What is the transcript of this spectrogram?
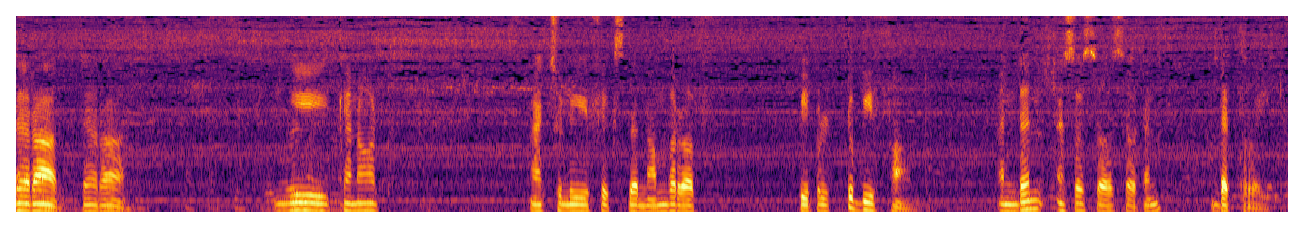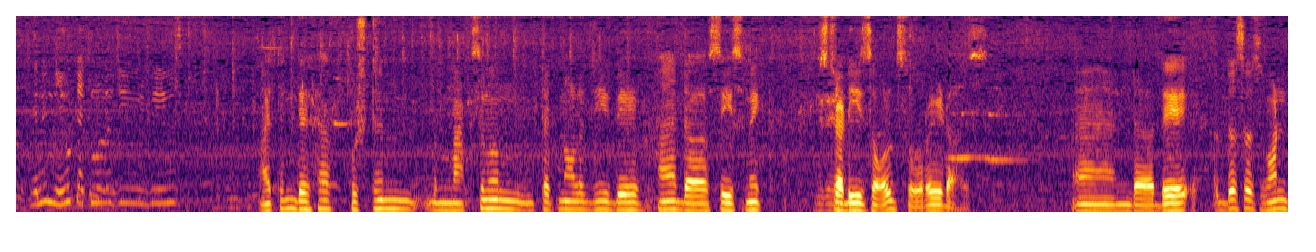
There are, there are. We cannot actually fix the number of people to be found and then assess a certain death rate. Any new technology will be used? I think they have pushed in the maximum technology. They've had uh, seismic studies also, radars. And uh, they, this is one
